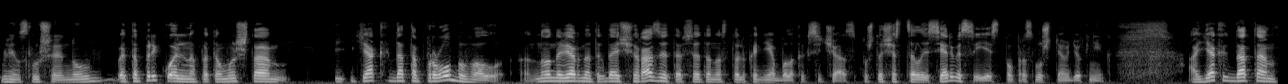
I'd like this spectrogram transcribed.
Блин, слушай, ну это прикольно, потому что я когда-то пробовал, но, наверное, тогда еще развито все это настолько не было, как сейчас. Потому что сейчас целые сервисы есть по прослушиванию аудиокниг. А я когда-то,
